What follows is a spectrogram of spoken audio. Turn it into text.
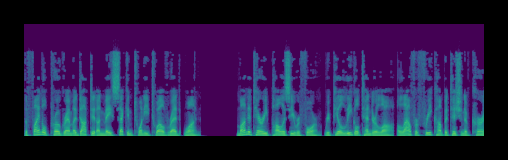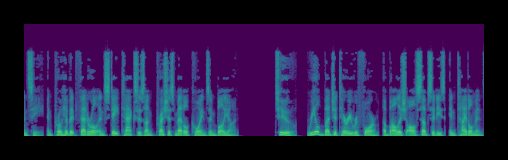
The final program adopted on May 2, 2012 read 1 Monetary policy reform, repeal legal tender law, allow for free competition of currency, and prohibit federal and state taxes on precious metal coins and bullion. 2. Real budgetary reform, abolish all subsidies, entitlements,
